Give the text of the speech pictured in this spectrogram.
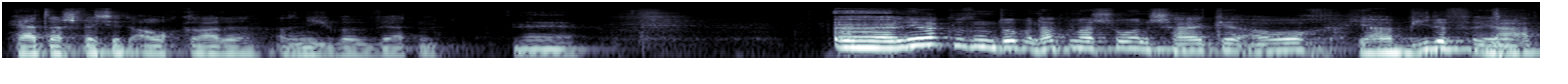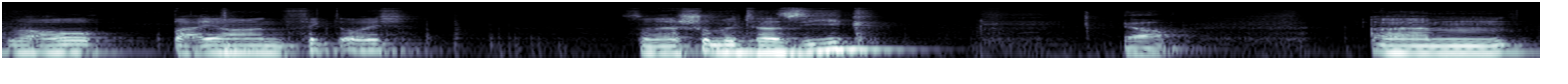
Hertha schwächelt auch gerade. Also nicht überbewerten. Nee. Äh, Leverkusen, Dortmund hatten wir schon. Schalke auch. Ja, Bielefeld ja, hatten wir auch. Bayern, fickt euch. So ein schummelter Sieg. Ja. Ähm,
